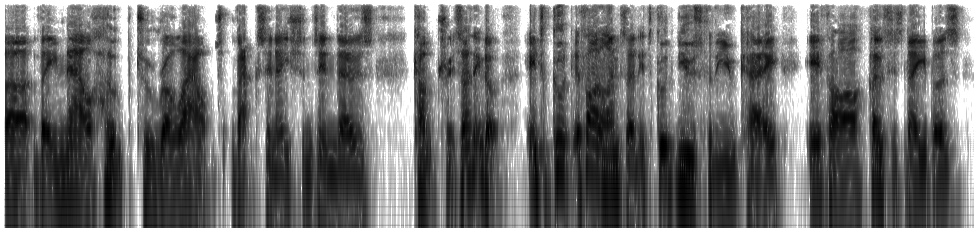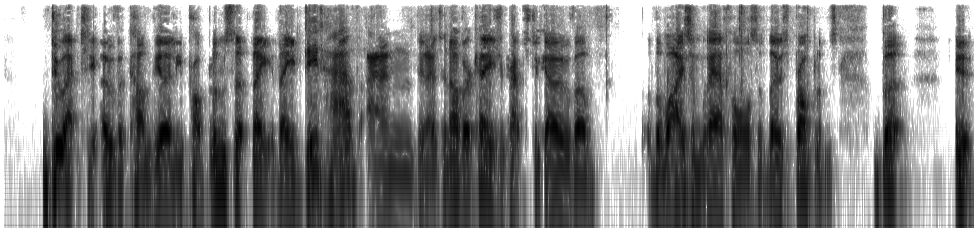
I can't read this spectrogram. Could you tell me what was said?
uh, they now hope to roll out vaccinations in those countries. I think look, it's good. If I'm concerned, it's good news for the UK if our closest neighbours do actually overcome the early problems that they, they did have, and you know, it's another occasion perhaps to go over the whys and wherefores of those problems. But it,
